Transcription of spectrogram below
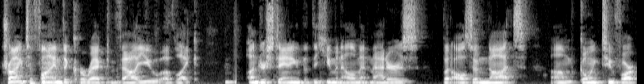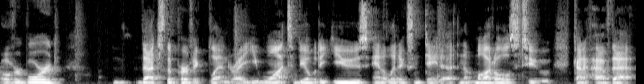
trying to find the correct value of like understanding that the human element matters, but also not um, going too far overboard. That's the perfect blend, right? You want to be able to use analytics and data and the models to kind of have that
